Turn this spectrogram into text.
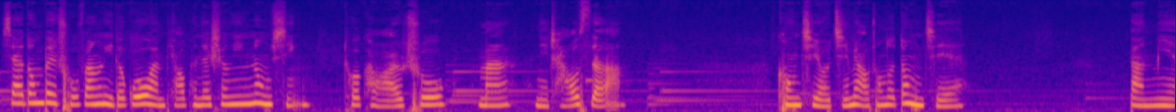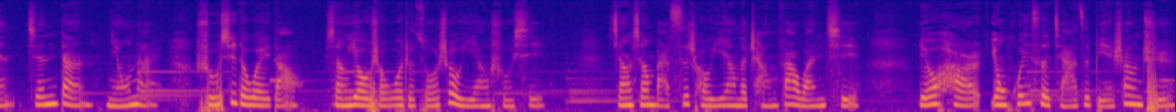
夏冬被厨房里的锅碗瓢盆的声音弄醒，脱口而出：“妈，你吵死了。”空气有几秒钟的冻结。拌面、煎蛋、牛奶，熟悉的味道，像右手握着左手一样熟悉。香香把丝绸一样的长发挽起，刘海儿用灰色夹子别上去，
